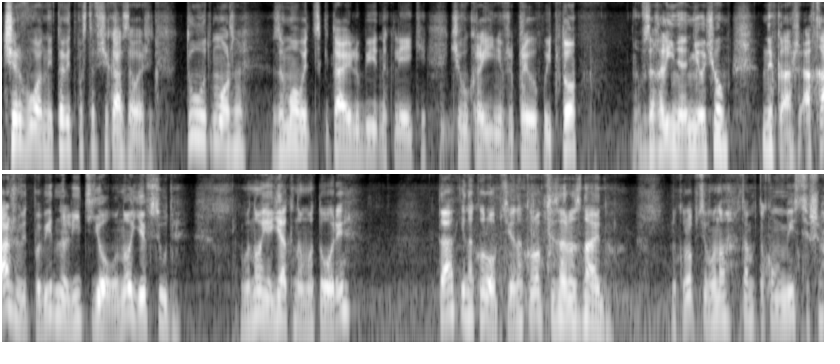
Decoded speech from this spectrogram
червоний, то від поставщика залежить. Тут можна замовити з Китаю любі наклейки, чи в Україні вже прилепить, то взагалі ні, о чому не каже. А каже, відповідно, літьо, воно є всюди. Воно є як на моторі, так і на коробці. Я на коробці зараз знайду. На коробці воно там в такому місці, що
